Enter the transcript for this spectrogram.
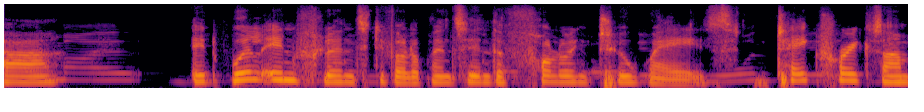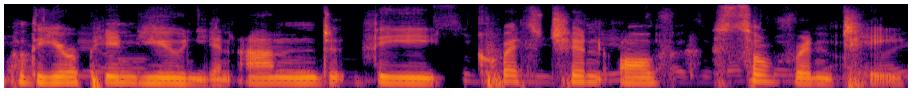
uh, it will influence developments in the following two ways. Take, for example, the European Union and the question of sovereignty.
